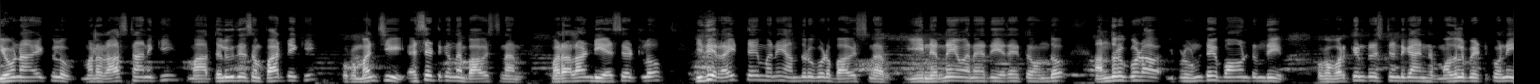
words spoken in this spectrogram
యువ నాయకులు మన రాష్ట్రానికి మా తెలుగుదేశం పార్టీకి ఒక మంచి ఎసెట్ కింద భావిస్తున్నాను. మరి అలాంటి ఎసెట్లో ఇది రైట్ టైం అని అందరూ కూడా భావిస్తున్నారు. ఈ నిర్ణయం అనేది ఏదైతే ఉందో అందరూ కూడా ఇప్పుడు ఉంటే బాగుంటుంది. ఒక వర్కింగ్ ప్రెసిడెంట్గా ఆయన మొదలు పెట్టుకొని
